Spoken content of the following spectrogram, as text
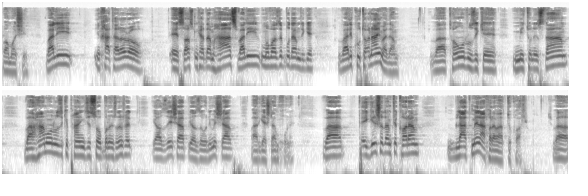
با ماشین. ولی این خطرها رو احساس می‌کردم هست ولی مواظب بودم دیگه. ولی کوتاه نیومدم. و تا اون روزی که می‌تونستم و همون روزی که پنج صبح بلند شدم شاید یازده شب یازده و نیم شب برگشتم خونه. و پیگیر شدم که کارم لطمه نخورم از تو کار. و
